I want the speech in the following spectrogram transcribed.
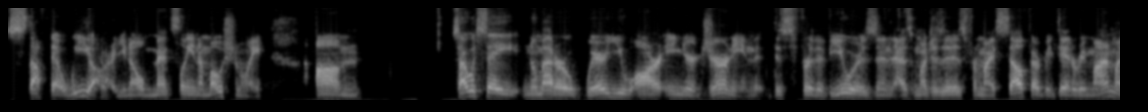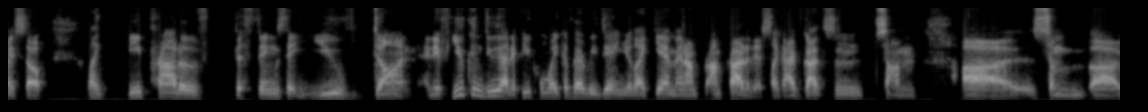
stuff that we are you know mentally and emotionally. Um, so i would say no matter where you are in your journey and this for the viewers and as much as it is for myself every day to remind myself like be proud of the things that you've done. And if you can do that, if you can wake up every day and you're like, yeah, man, I'm, I'm proud of this. Like I've got some, some, uh, some, uh,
